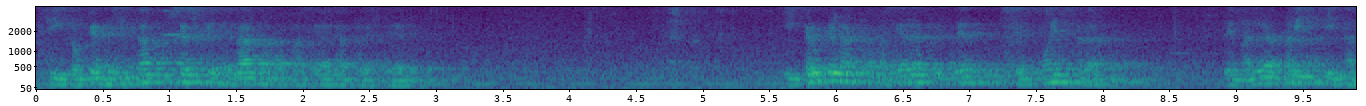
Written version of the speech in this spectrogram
Si lo que necesitamos es generar la capacidad de aprender, y creo que la capacidad de aprender se muestra de manera prístina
